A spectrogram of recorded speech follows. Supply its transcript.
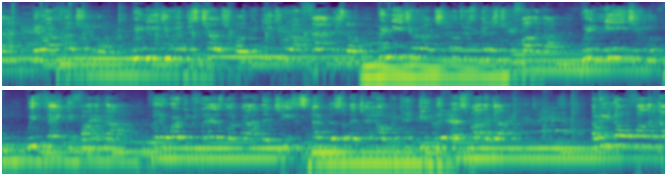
In our country, Lord. We need you in this church, Lord. We need you in our families, Lord. We need you in our children's ministry, Father God. We need you, Lord. We thank you, Father God. For the word declares, Lord God, that Jesus left us so that your helper can be with us, Father God. And we know, Father God,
